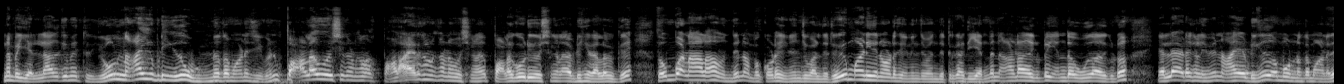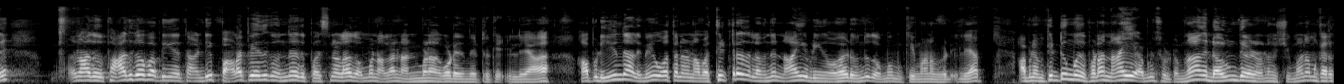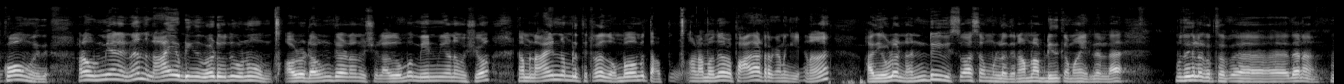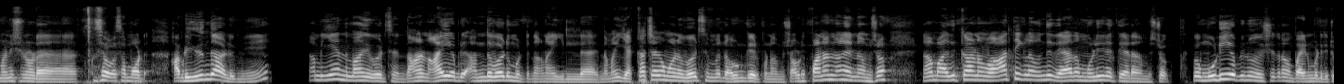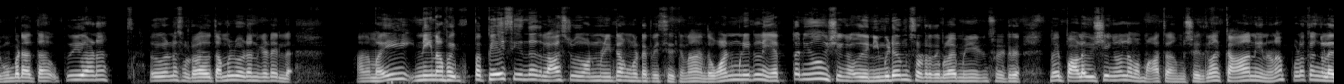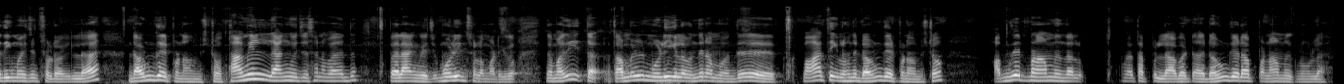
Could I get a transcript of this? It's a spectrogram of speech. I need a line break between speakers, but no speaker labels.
நம்ம எல்லாத்துக்குமே தெரியும். நாய் அப்படிங்கிறது உன்னதமான ஜீவன். பல வருஷக்கணக்கான பலாயிரக்கணக்கான வருஷங்களாக பல கோடி வருஷங்கள் அப்படிங்கிற அளவுக்கு ரொம்ப நாளாக வந்து நம்ம கூட இணைஞ்சு வாழ்ந்துட்டு மனிதனோட இணைஞ்சு வந்துட்டு அது எந்த நாடாக இருக்கட்டும் எந்த ஊராக இருக்கட்டும் எல்லா இடங்களையுமே நாய் அப்படிங்கிறது ரொம்ப உன்னதமானது. நான் அது பாதுகாப்பு அப்படிங்கிறத தாண்டி பல பேருக்கு வந்து அது பர்சனலாக ரொம்ப நல்லா நண்பனாக கூட இருந்துகிட்ருக்கு இல்லையா? அப்படி இருந்தாலுமே ஒருத்தனை நம்ம திட்டுறதுல வந்து நாய் அப்படிங்கிற வேர்டு வந்து ரொம்ப முக்கியமான வேர்டு இல்லையா? அப்படி நம்ம திட்டும்போது படம் நாய் அப்படின்னு சொல்லிட்டோம்னா அது டவுன் தேடான விஷயமா நமக்கு அது கோவம் வருது. ஆனால் உண்மையான என்ன அந்த நாய் அப்படிங்கிற வேர்டு வந்து ஒன்றும் அவ்வளோ டவுன் தேடான விஷயம் இல்லை. அது ரொம்ப மேன்மையான விஷயம். நம்ம நாயின் நம்மளை திட்டுறது ரொம்ப ரொம்ப தப்பு. நம்ம வந்து அதை பாராட்டுற கணக்கு ஏன்னா அது எவ்வளோ நன்றி விசுவாசம் உள்ளது. நம்மளாம் அப்படி இருக்கமா? இல்லை இல்லை. முதுகில் குத்த தானே மனுஷனோட சமோட். அப்படி இருந்தாலுமே நம்ம ஏன் இந்த மாதிரி வேர்ட்ஸ் நான் நாய் அப்படி அந்த வேர்டு மட்டும் தானா இல்லை. இந்த மாதிரி எக்கச்சக்கமான வேர்ட்ஸ் மாதிரி டவுன் கிரேட் பண்ண ஆரம்பிச்சோம் அப்படி பண்ணனால என்ன ஆரம்பிச்சோம் நம்ம அதுக்கான வார்த்தைகளை வந்து வேறு மொழியில் தேட ஆரம்பிச்சிட்டோம். இப்போ முடி அப்படின்னு ஒரு விஷயத்தை நம்ம பயன்படுத்திட்டு இருக்கோம். பட் அது புதுவான புதியான அது என்ன சொல்கிறது அது தமிழ் வேர்டுன்னு கேட்டால் இல்லை. அந்த மாதிரி இன்றைக்கி நம்ம இப்போ பேசியிருந்தேன் அந்த லாஸ்ட் ஒரு ஒன் மினிட்டாக உங்கள்கிட்ட பேசியிருக்கேன்னா அந்த ஒன் மினிட்ல எத்தனையோ விஷயங்கள் ஒரு நிமிடம்னு சொல்கிறது போல மினிட்னு சொல்லிட்டு இந்த மாதிரி பல விஷயங்களும் நம்ம மாற்ற ஆரம்பிச்சிட்டோம். இதுக்கெல்லாம் காரணம் என்னன்னா புழக்கங்கள் அதிகமாகிச்சுன்னு சொல்கிறோம் இல்லை டவுன் கிரேட் பண்ண ஆரம்பிச்சிட்டோம். தமிழ் லாங்குவேஜஸை நம்ம வந்து இப்போ லாங்குவேஜ் மொழின்னு சொல்ல மாட்டேங்கிறோம். இந்த மாதிரி த தமிழ் மொழிகளை வந்து நம்ம வந்து வார்த்தைகளை வந்து டவுன் கிரேட் பண்ண ஆரம்பிச்சிட்டோம். அப்கிரேட் பண்ணாமல் இருந்தாலும் தப்பு இல்லை பட் டவுன் கிரேடாக பண்ணாமல் இருக்கணும்ல.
